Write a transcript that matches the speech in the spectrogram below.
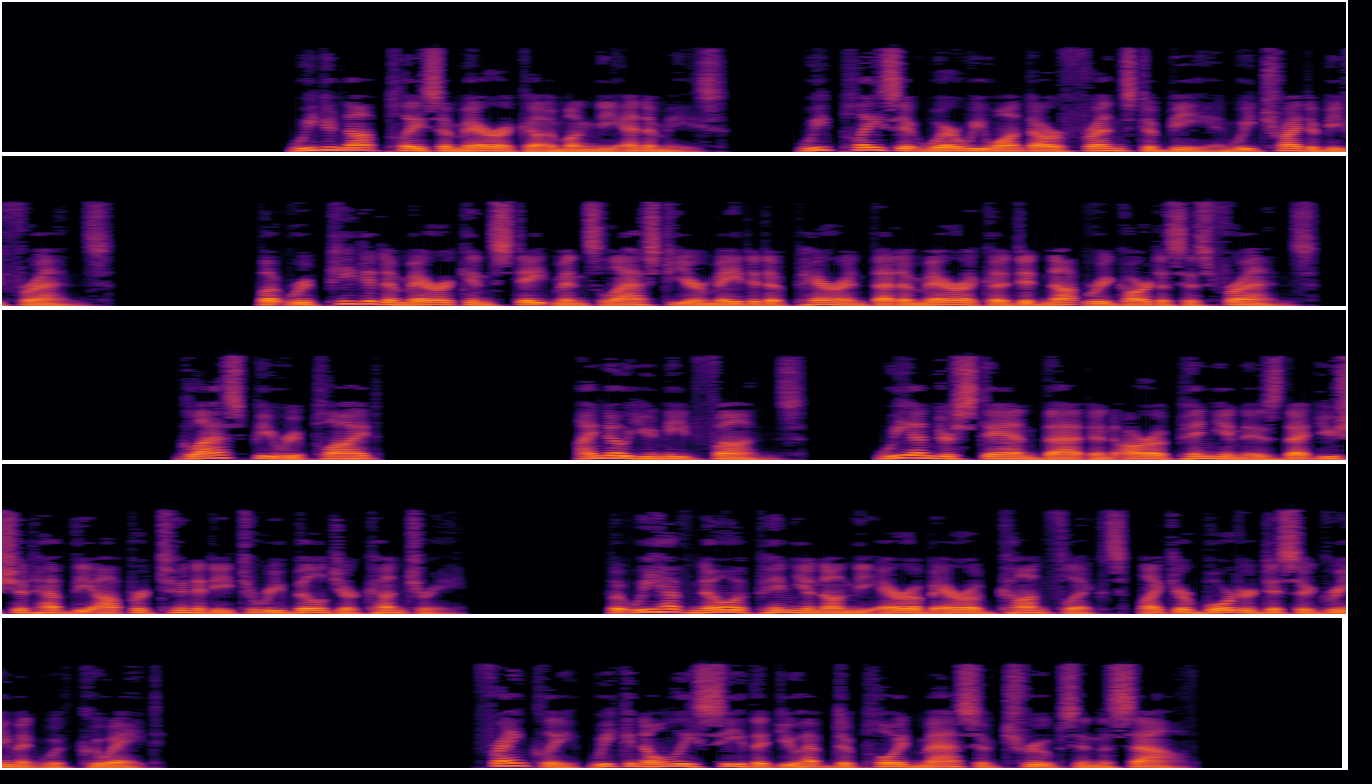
We do not place America among the enemies. We place it where we want our friends to be and we try to be friends. But repeated American statements last year made it apparent that America did not regard us as friends. Glaspie replied, I know you need funds. We understand that and our opinion is that you should have the opportunity to rebuild your country. But we have no opinion on the Arab-Arab conflicts, like your border disagreement with Kuwait. Frankly, we can only see that you have deployed massive troops in the south.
